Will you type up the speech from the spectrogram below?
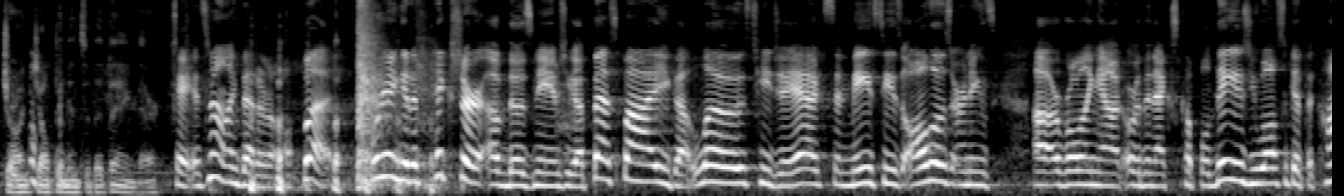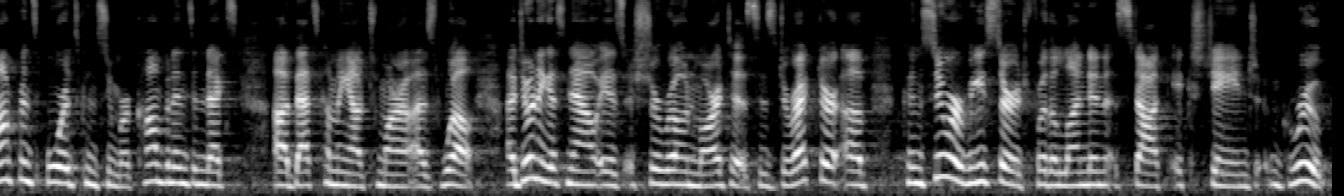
jumping into the thing there. Okay, it's not like that at all. But we're gonna get a picture of those those names. You got Best Buy, you got Lowe's, TJX, and Macy's. All those earnings uh, are rolling out over the next couple days. You also get the Conference Board's Consumer Confidence Index. Uh, that's coming out tomorrow as well. Uh, joining us now is Jharonne Martis, is Director of Consumer Research for the London Stock Exchange Group.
